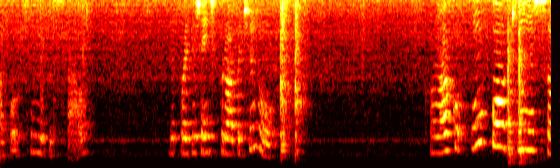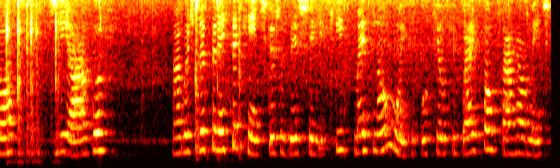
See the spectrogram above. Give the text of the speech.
um pouquinho do sal. Depois a gente prova de novo. Coloco um pouquinho só de água. Água de preferência quente, que eu já deixei aqui, mas não muito, porque o que vai soltar realmente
